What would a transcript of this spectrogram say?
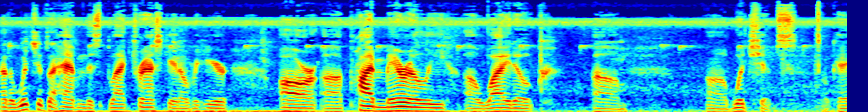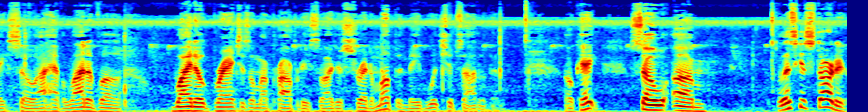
Now the wood chips I have in this black trash can over here are uh, primarily uh, white oak um, uh, wood chips. Okay, so I have a lot of uh, white oak branches on my property, so I just shred them up and made wood chips out of them. Okay, so um, let's get started.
